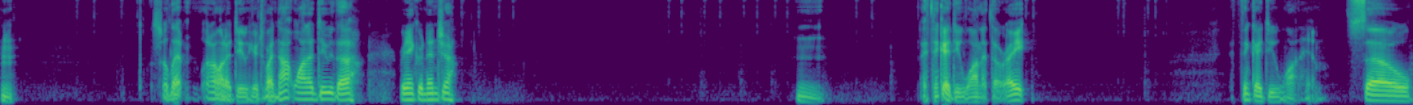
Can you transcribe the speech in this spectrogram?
hmm. So let what do I want to do here? Do I not want to do the Rain Greninja? Hmm. I think I do want it though, right? I think I do want him. So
